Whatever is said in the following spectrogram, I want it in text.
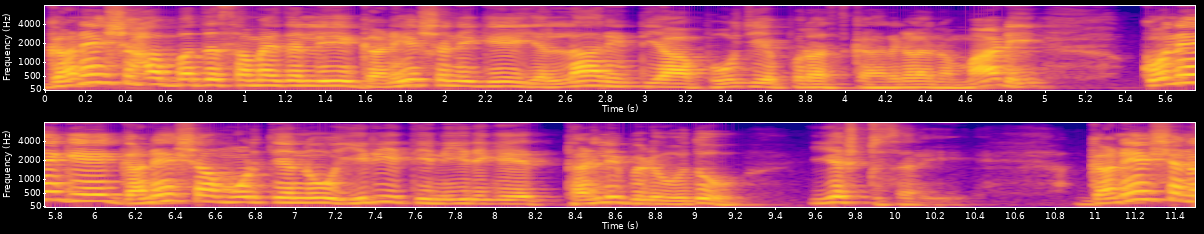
ಗಣೇಶ ಹಬ್ಬದ ಸಮಯದಲ್ಲಿ ಗಣೇಶನಿಗೆ ಎಲ್ಲ ರೀತಿಯ ಪೂಜೆ ಪುರಸ್ಕಾರಗಳನ್ನು ಮಾಡಿ ಕೊನೆಗೆ ಗಣೇಶ ಮೂರ್ತಿಯನ್ನು ಈ ರೀತಿ ನೀರಿಗೆ ತಳ್ಳಿಬಿಡುವುದು ಎಷ್ಟು ಸರಿ? ಗಣೇಶನ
